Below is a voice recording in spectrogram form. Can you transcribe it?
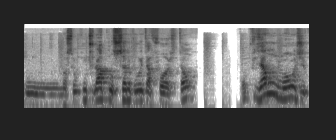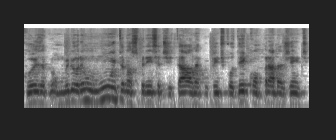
Um, nós temos que continuar pulsando com muita força. Então, fizemos um monte de coisa, melhoramos muito a nossa experiência digital, né, para o cliente poder comprar da gente,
